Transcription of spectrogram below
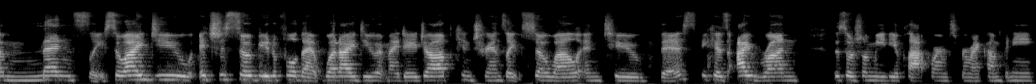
Immensely. So I do, it's just so beautiful that what I do at my day job can translate so well into this because I run the social media platforms for my company.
